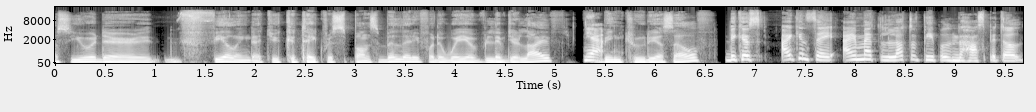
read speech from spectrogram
So you were there feeling that you could take responsibility for the way you've lived your life, Yeah. being true to yourself. because I can say I met a lot of people in the hospital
